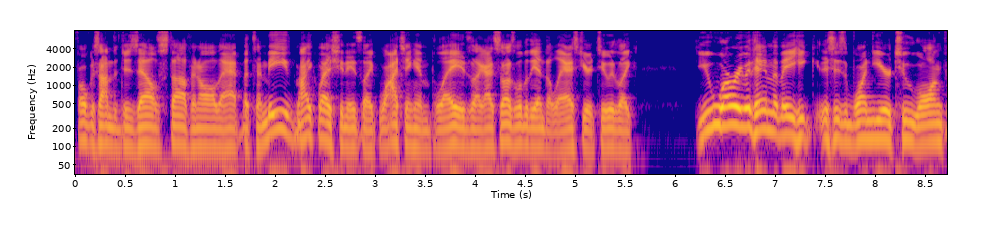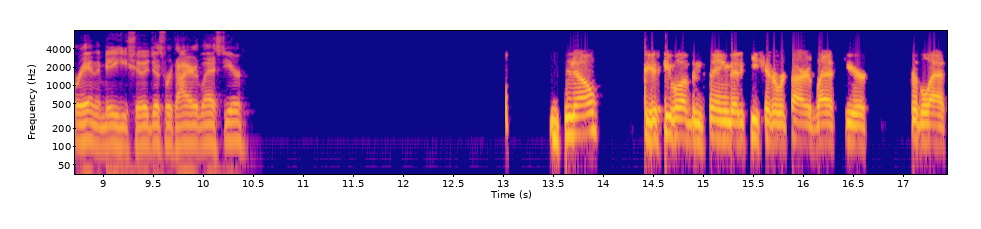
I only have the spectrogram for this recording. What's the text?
focus on the Gisele stuff and all that. But to me, my question is like watching him play. It's like I saw this a little bit at the end of last year too. Is like, do you worry with him that maybe he, this is one year too long for him, and maybe he should have just retired last year? No, because people have been saying that he should have retired last year for the last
